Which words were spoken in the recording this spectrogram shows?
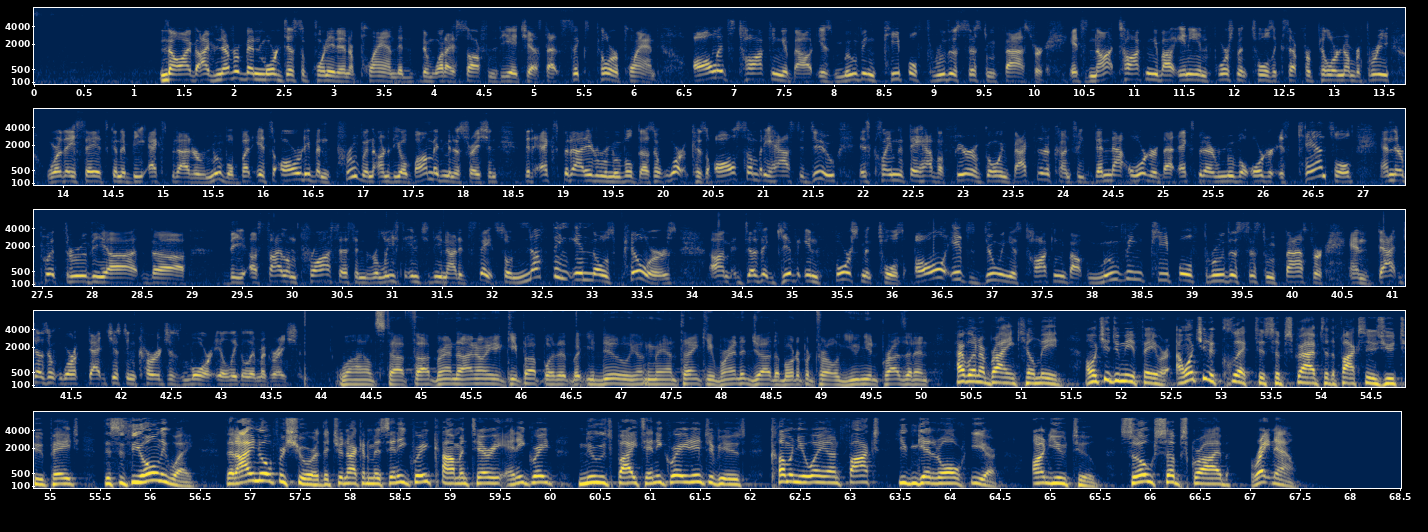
No, I've, I've never been more disappointed in a plan than, than what I saw from DHS, that six pillar plan. All it's talking about is moving people through the system faster. It's not talking about any enforcement tools except for pillar number three, where they say it's going to be expedited removal. But it's already been proven under the Obama administration that expedited removal doesn't work because all somebody has to do is claim that they have a fear of going back to their country. Then that order, that expedited removal order, is canceled and they're put through the uh, the the asylum process and released into the United States. So nothing in those pillars um, does it give enforcement tools. All it's doing is talking about moving people through the system faster, and that doesn't work. That just encourages more illegal immigration. Wild stuff. Uh, Brandon, I know you keep up with it, but you do, young man. Thank you. Brandon Judd, the Border Patrol Union President. Hi, everyone. I'm Brian Kilmeade. I want you to do me a favor. I want you to click to subscribe to the Fox News YouTube page. This is the only way that I know for sure that you're not going to miss any great commentary, any great news bites, any great interviews coming your way on Fox. You can get it all here on YouTube. So subscribe right now.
